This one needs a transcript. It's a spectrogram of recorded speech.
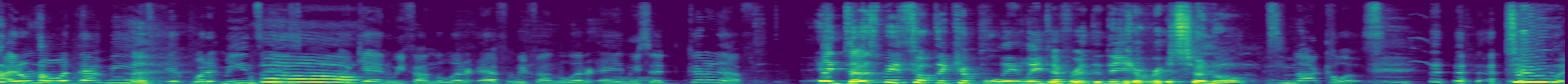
I don't know what that means. It, what it means is, again, we found the letter F and we found the letter A and we said, good enough. It does mean something completely different than the original. It's not close. Two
